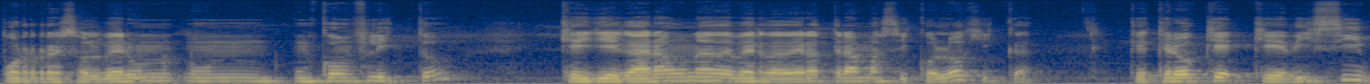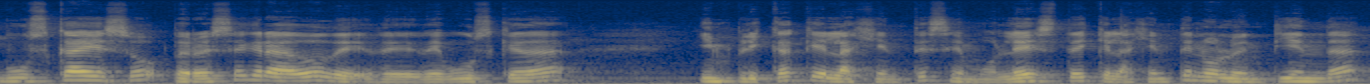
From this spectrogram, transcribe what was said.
por resolver un, un- un conflicto que llegar a una de verdadera trama psicológica. Que creo que, que DC busca eso, pero ese grado de, de- de búsqueda implica que la gente se moleste, que la gente no lo entienda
